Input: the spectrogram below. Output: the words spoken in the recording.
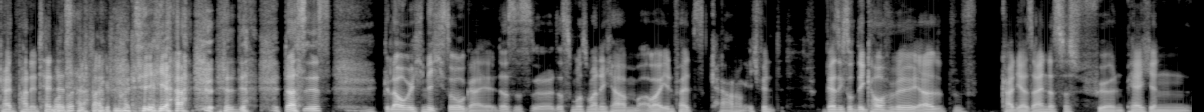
kein Pun intended, Wortwörtlich Beigeschmack. ja, das ist, glaube ich, nicht so geil. Das ist, äh, das muss man nicht haben. Aber jedenfalls, keine Ahnung. Ich finde, wer sich so ein Ding kaufen will, ja, kann ja sein, dass das für ein Pärchen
